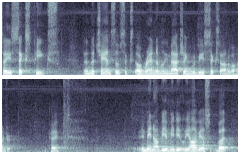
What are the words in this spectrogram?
say, six peaks, then the chance of, six, of randomly matching would be six out of 100, okay? It may not be immediately obvious, but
